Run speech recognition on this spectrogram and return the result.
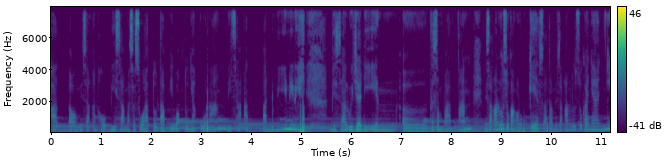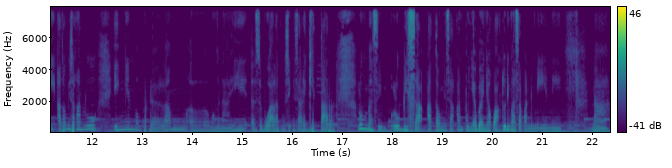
atau misalkan hobi sama sesuatu tapi waktunya kurang di saat pandemi ini nih bisa lu jadiin uh, kesempatan misalkan lu suka ngelukis atau misalkan lu suka nyanyi atau misalkan lu ingin memperdalam uh, mengenai uh, sebuah alat musik misalnya gitar lu masih lu bisa atau misalkan punya banyak waktu di masa pandemi ini. Nah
